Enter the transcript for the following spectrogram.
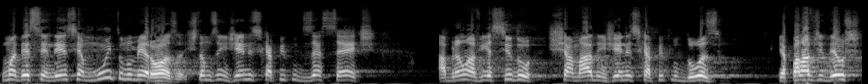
uma descendência muito numerosa. Estamos em Gênesis capítulo 17. Abraão havia sido chamado em Gênesis capítulo 12. E a palavra de Deus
